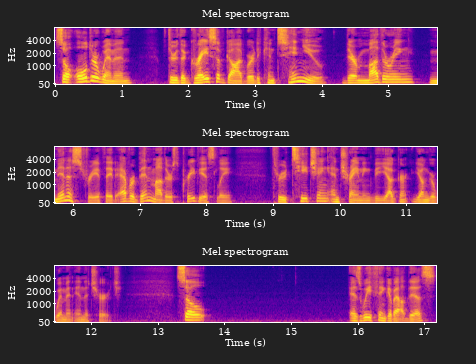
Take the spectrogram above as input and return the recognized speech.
So older women, through the grace of God, were to continue their mothering ministry, if they'd ever been mothers previously, through teaching and training the younger, younger women in the church. So, as we think about this,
